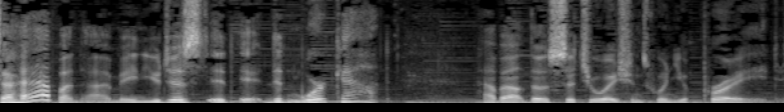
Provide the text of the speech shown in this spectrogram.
to happen? I mean, you just, it, it didn't work out. How about those situations when you prayed?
